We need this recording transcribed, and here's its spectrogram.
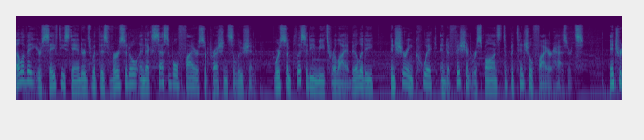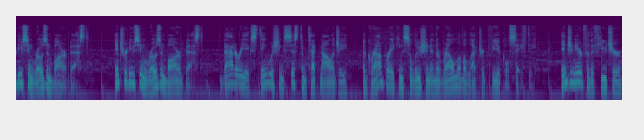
Elevate your safety standards with this versatile and accessible fire suppression solution, where simplicity meets reliability, ensuring quick and efficient response to potential fire hazards. Introducing Rosenbauer Best. Introducing Rosenbauer Best, battery extinguishing system technology a groundbreaking solution in the realm of electric vehicle safety. Engineered for the future,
